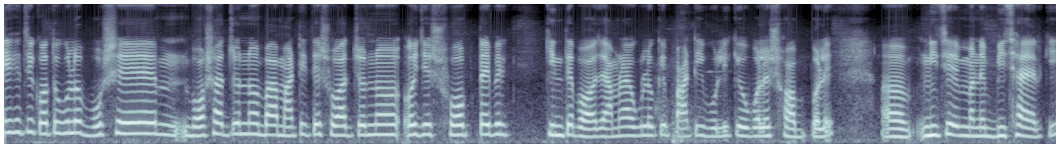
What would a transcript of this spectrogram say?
দেখেছি কতগুলো বসে বসার জন্য বা মাটিতে শোয়ার জন্য ওই যে শোপ টাইপের কিনতে পাওয়া যায়। আমরা ওগুলোকে পাটি বলি, কেউ বলে সব বলে নিচে মানে বিছায় আর কি।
